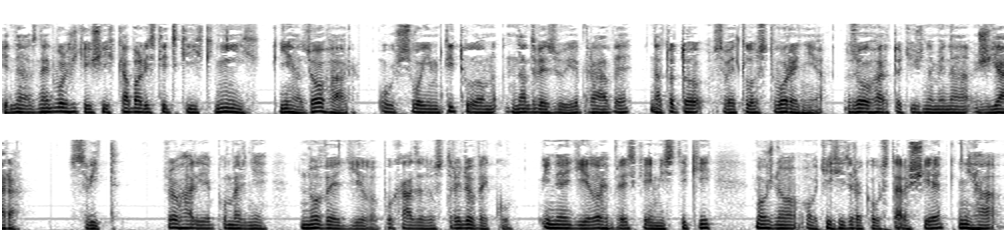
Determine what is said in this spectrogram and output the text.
Jedna z najdôležitejších kabalistických kníh, kniha Zohar, už svojim titulom nadvezuje práve na toto svetlo stvorenia. Zohar totiž znamená žiara, svit. Zohar je pomerne nové dielo, pochádza zo stredoveku. Iné dielo hebrejskej mystiky, možno o tisíc rokov staršie, kniha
